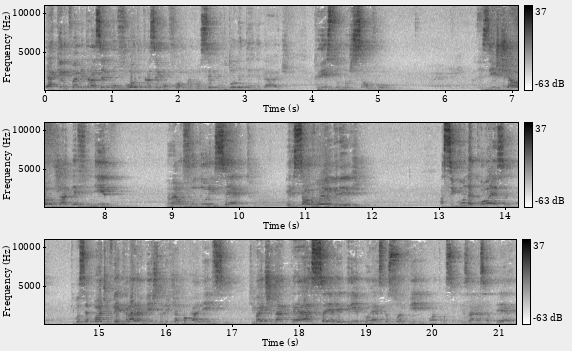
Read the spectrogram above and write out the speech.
É aquilo que vai me trazer conforto e trazer conforto para você por toda a eternidade. Cristo nos salvou. Existe algo já definido. Não é um futuro incerto. Ele salvou a igreja. A segunda coisa que você pode ver claramente no livro de Apocalipse que vai te dar graça e alegria para o resto da sua vida enquanto você pisar nessa terra.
